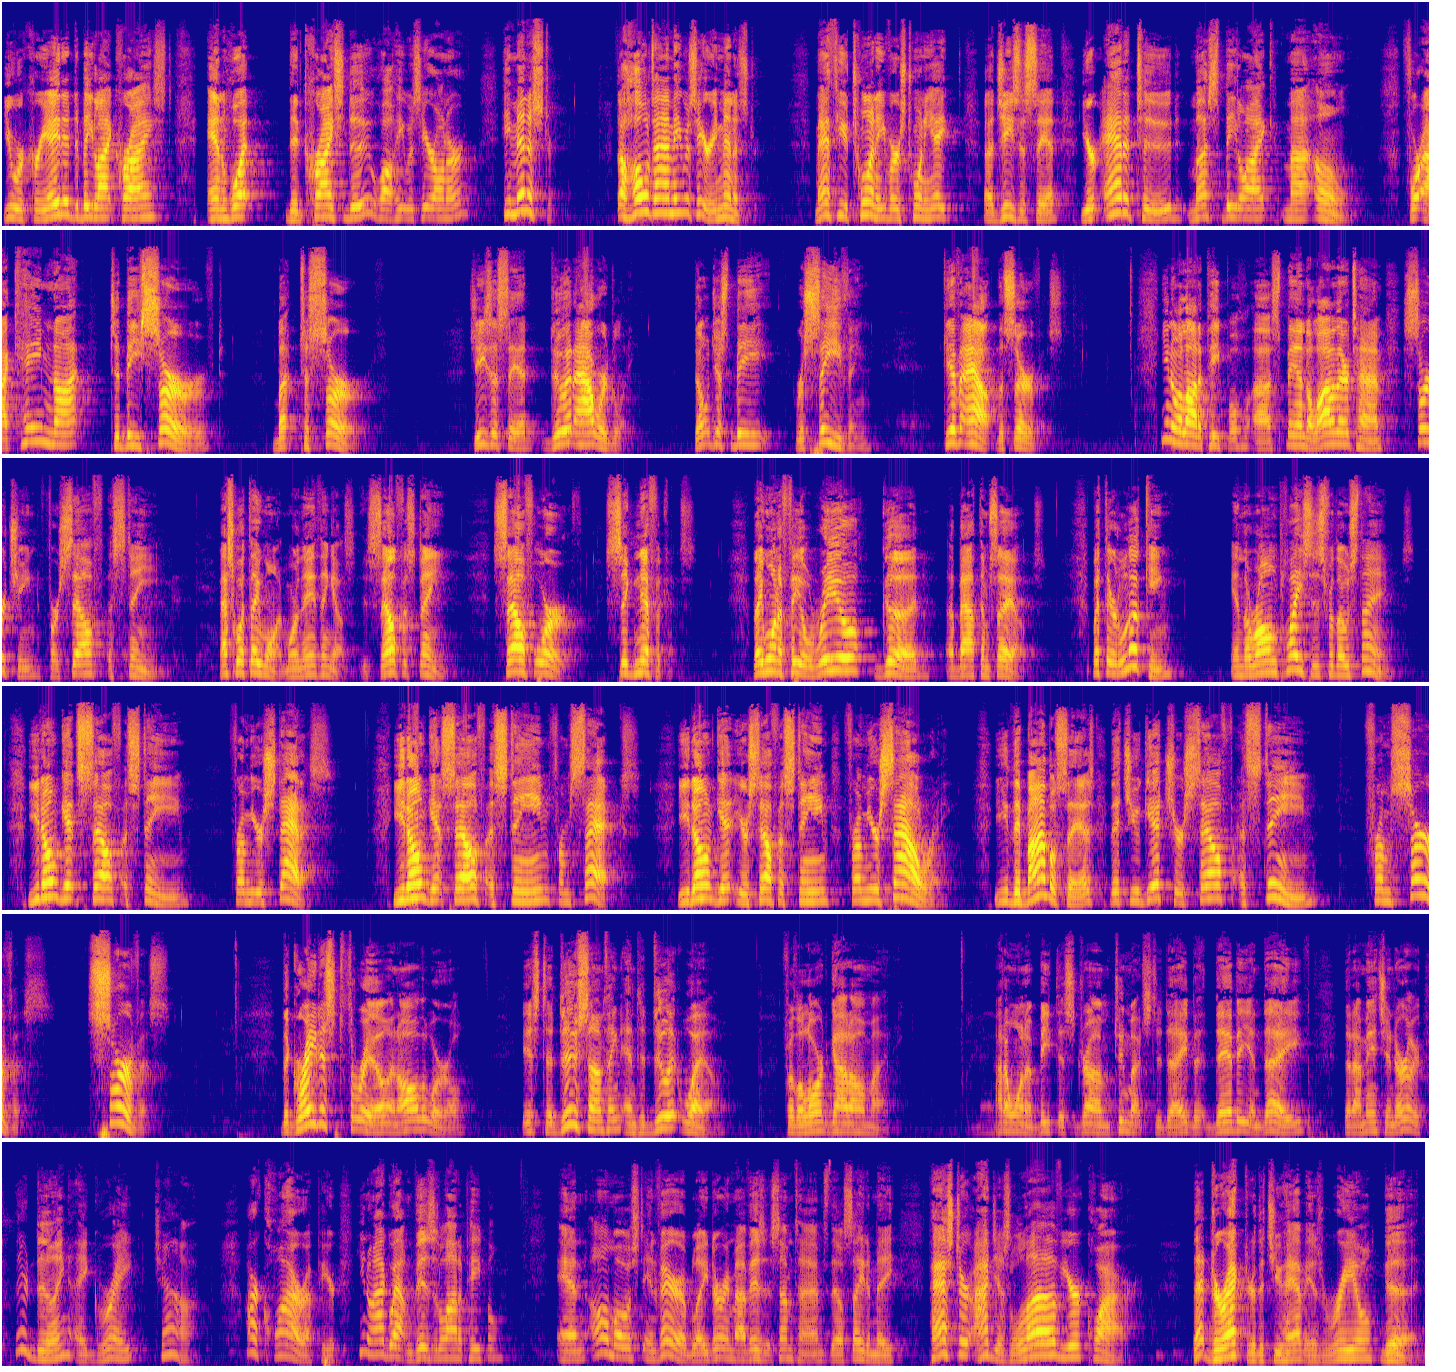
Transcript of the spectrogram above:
You were created to be like Christ. And what did Christ do while he was here on earth? He ministered. The whole time he was here, he ministered. Matthew 20, verse 28, uh, Jesus said, Your attitude must be like my own. For I came not to be served, but to serve. Jesus said, Do it outwardly. Don't just be receiving, give out the service. You know, a lot of people uh, spend a lot of their time searching for self esteem. That's what they want more than anything else is self esteem, self worth, significance. They want to feel real good about themselves. But they're looking in the wrong places for those things. You don't get self esteem from your status. You don't get self esteem from sex. You don't get your self esteem from your salary. You, the Bible says that you get your self esteem from service. Service. The greatest thrill in all the world is to do something and to do it well for the Lord God Almighty. I don't want to beat this drum too much today, but Debbie and Dave, that I mentioned earlier, they're doing a great job. Our choir up here, you know, I go out and visit a lot of people, and almost invariably during my visits, sometimes they'll say to me, Pastor, I just love your choir. That director that you have is real good.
